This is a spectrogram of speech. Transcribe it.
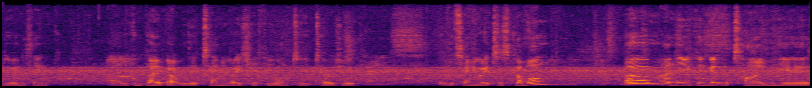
do anything. Uh, you can play about with the attenuator if you want to. It tells you that the attenuators come on. Um, and then you can get the time here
